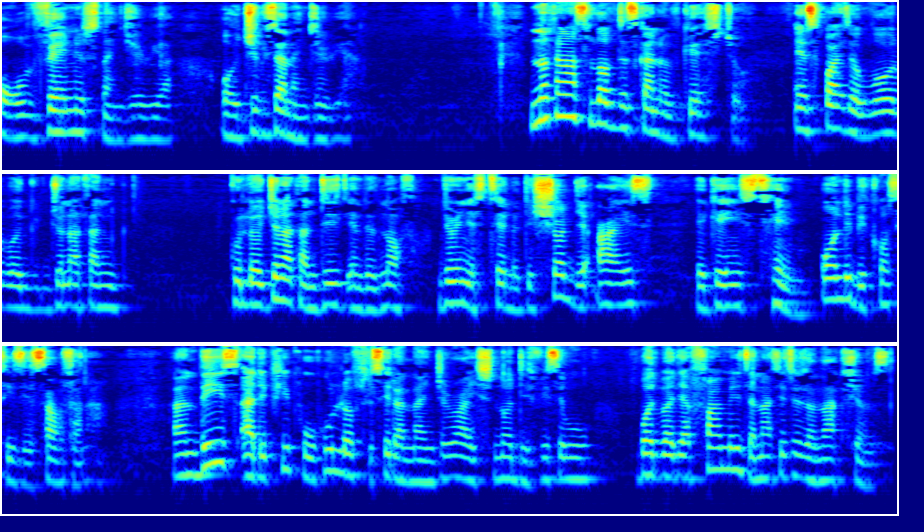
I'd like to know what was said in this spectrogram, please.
or Venus Nigeria or Jupiter Nigeria? Northerners love this kind of gesture, in spite of all what Jonathan Goodluck Jonathan did in the north during his tenure. They shut their eyes against him only because he's a southerner. And these are the people who love to say that Nigeria is not divisible but by their families and attitudes and actions.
